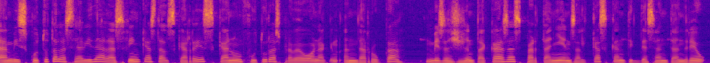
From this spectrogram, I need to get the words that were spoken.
han viscut tota la seva vida a les finques dels carrers que en un futur es preveuen en- enderrocar. Més de 60 cases pertanyents al casc antic de Sant Andreu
